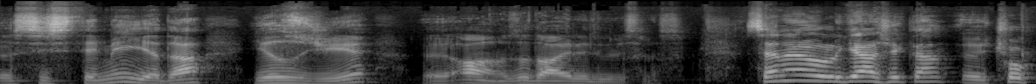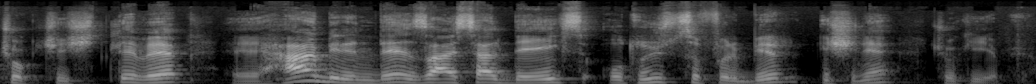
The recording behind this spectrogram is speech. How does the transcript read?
e, sistemi ya da yazıcıyı e, ağınıza dahil edebilirsiniz. Senaryoları gerçekten e, çok çok çeşitli ve e, her birinde Zycel DX3301 işini çok iyi yapıyor.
